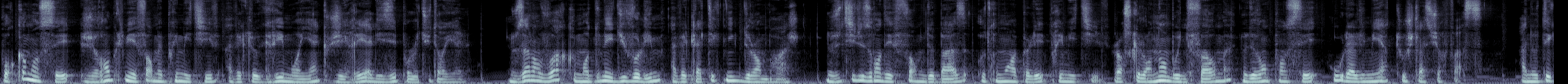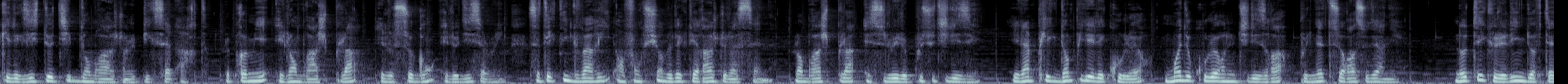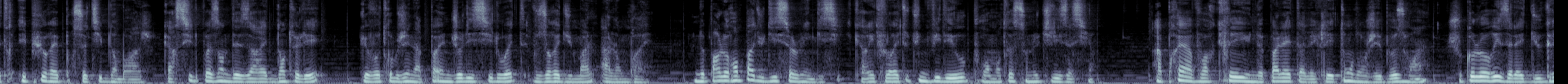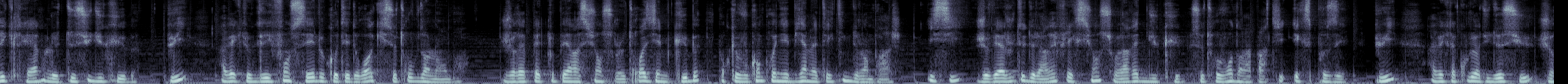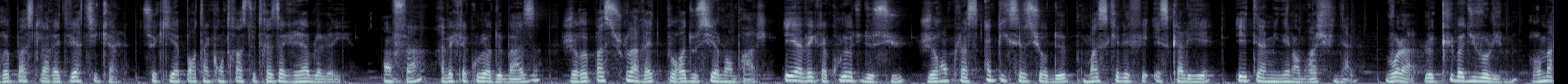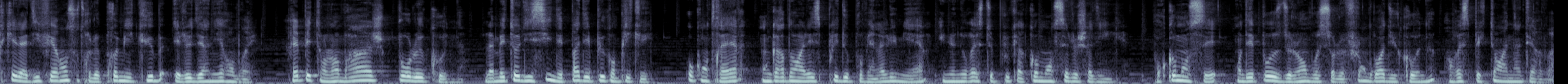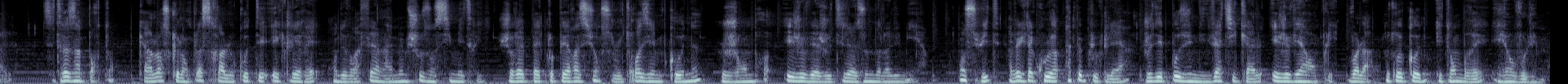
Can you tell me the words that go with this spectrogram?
Pour commencer, je remplis mes formes primitives avec le gris moyen que j'ai réalisé pour le tutoriel. Nous allons voir comment donner du volume avec la technique de l'ombrage. Nous utiliserons des formes de base, autrement appelées primitives. Lorsque l'on ombre une forme, nous devons penser où la lumière touche la surface. A noter qu'il existe deux types d'ombrage dans le pixel art. Le premier est l'ombrage plat et le second est le dithering. Cette technique varie en fonction de l'éclairage de la scène. L'ombrage plat est celui le plus utilisé. Il implique d'empiler les couleurs. Moins de couleurs on utilisera, plus net sera ce dernier. Notez que les lignes doivent être épurées pour ce type d'ombrage, car s'il présente des arêtes dentelées, que votre objet n'a pas une jolie silhouette, vous aurez du mal à l'ombrer. Nous ne parlerons pas du dithering ici, car il faudrait toute une vidéo pour en montrer son utilisation. Après avoir créé une palette avec les tons dont j'ai besoin, je colorise à l'aide du gris clair le dessus du cube, puis avec le gris foncé le côté droit qui se trouve dans l'ombre. Je répète l'opération sur le troisième cube pour que vous compreniez bien la technique de l'ombrage. Ici, je vais ajouter de la réflexion sur l'arête du cube se trouvant dans la partie exposée. Puis, avec la couleur du dessus, je repasse l'arête verticale, ce qui apporte un contraste très agréable à l'œil. Enfin, avec la couleur de base, je repasse sur l'arête pour adoucir l'ombrage. Et avec la couleur du dessus, je remplace un pixel sur deux pour masquer l'effet escalier et terminer l'ombrage final. Voilà, le cube a du volume. Remarquez la différence entre le premier cube et le dernier ombré. Répétons l'ombrage pour le cône. La méthode ici n'est pas des plus compliquées. Au contraire, en gardant à l'esprit d'où provient la lumière, il ne nous reste plus qu'à commencer le shading. Pour commencer, on dépose de l'ombre sur le flanc droit du cône en respectant un intervalle. C'est très important, car lorsque l'on placera le côté éclairé, on devra faire la même chose en symétrie. Je répète l'opération sur le troisième cône, j'ombre, et je vais ajouter la zone dans la lumière. Ensuite, avec la couleur un peu plus claire, je dépose une ligne verticale et je viens remplir. Voilà, notre cône est ombré et en volume.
